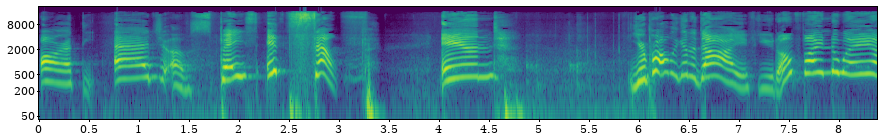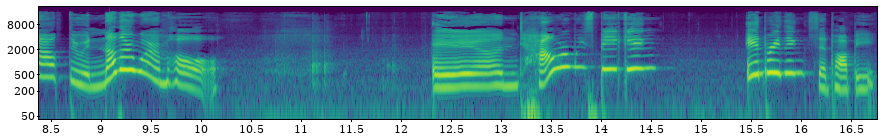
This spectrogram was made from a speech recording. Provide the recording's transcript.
are at the edge of space itself. And you're probably gonna die if you don't find a way out through another wormhole. And how are we speaking and breathing? said Poppy.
